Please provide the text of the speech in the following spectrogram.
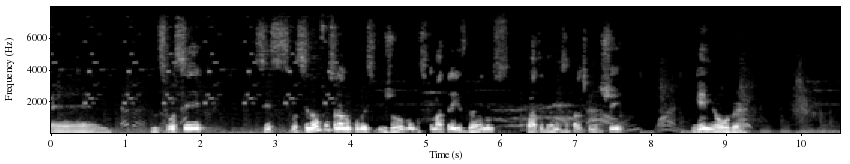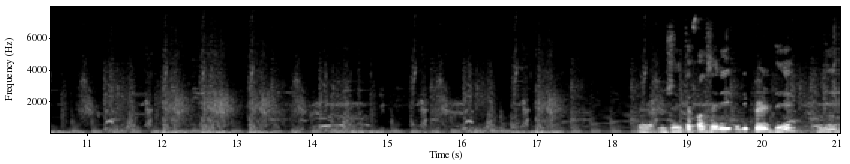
É, e se você se, se, você não funcionar no começo do jogo, você tomar 3 danos, 4 danos é praticamente game over. É, o jeito é fazer ele, ele perder, ele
